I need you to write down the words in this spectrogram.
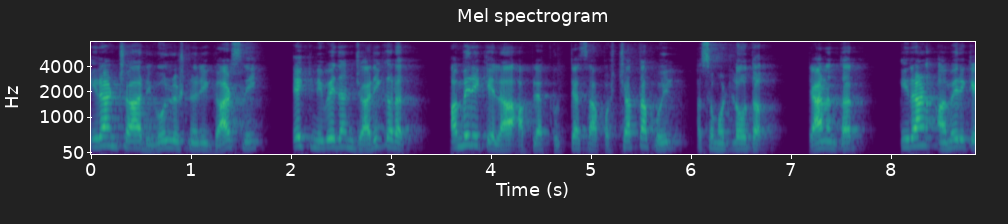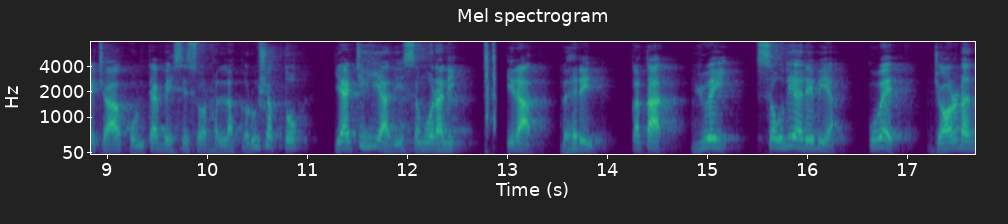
इराणच्या रिव्होल्युशनरी गार्ड्सनी एक निवेदन जारी करत अमेरिकेला आपल्या कृत्याचा पश्चाताप होईल असं म्हटलं होतं. त्यानंतर इराण अमेरिकेच्या कोणत्या बेसिसवर हल्ला करू शकतो याचीही यादी समोर आली. Iraq Bahrain Qatar UAE Saudi Arabia Kuwait Jordan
